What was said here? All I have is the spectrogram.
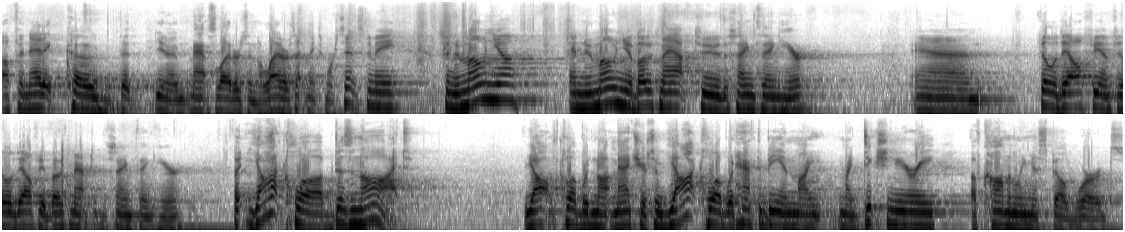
a phonetic code that you know maps letters into letters. That makes more sense to me. So pneumonia and pneumonia both map to the same thing here, and Philadelphia and Philadelphia both map to the same thing here. But Yacht Club does not. Yacht Club would not match here. So Yacht Club would have to be in my, my dictionary of commonly misspelled words.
